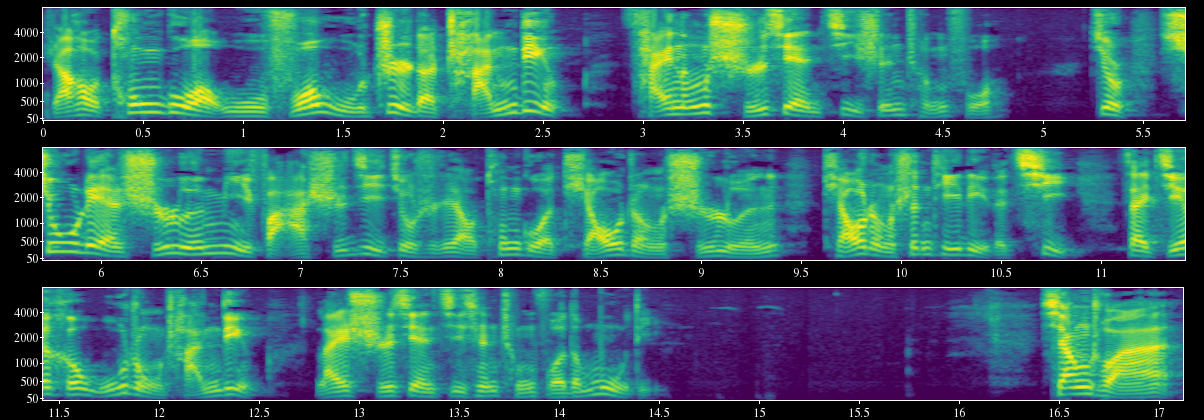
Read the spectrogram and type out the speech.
然后通过五佛五智的禅定，才能实现寄身成佛。就是修炼十轮秘法，实际就是要通过调整十轮，调整身体里的气，再结合五种禅定，来实现寄身成佛的目的。相传，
